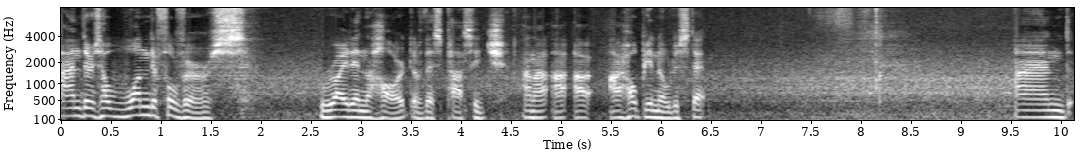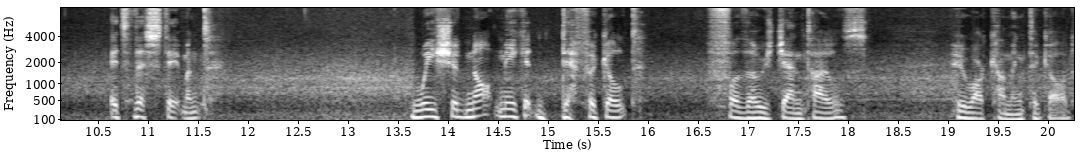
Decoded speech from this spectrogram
And there's a wonderful verse right in the heart of this passage, and I, I, I- hope you noticed it. And it's this statement We should not make it difficult for those Gentiles who are coming to God.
